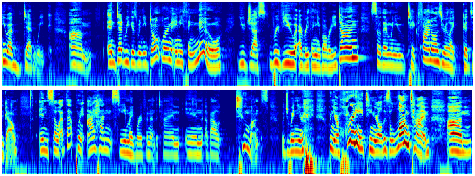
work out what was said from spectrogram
you have dead week. Um, and dead week is when you don't learn anything new, you just review everything you've already done. So then when you take finals, you're like good to go. And so at that point, I hadn't seen my boyfriend at the time in about two months, which when you're when you're a horny 18 year old is a long time. Um,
